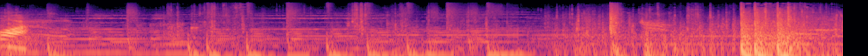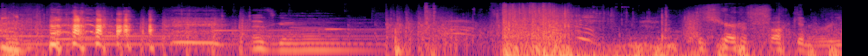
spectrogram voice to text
Fuck. Let's go. You're a fucking re.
